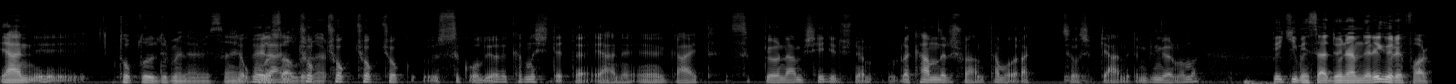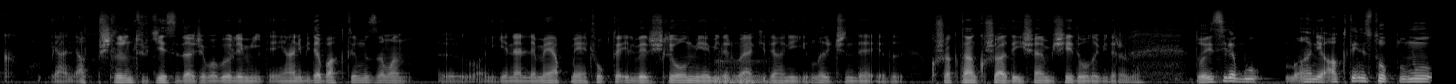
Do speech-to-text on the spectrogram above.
yani e, toplu öldürmeler vesaire okula saldırılar. Çok çok çok çok sık oluyor ve kadına şiddet de yani e, gayet sık görünen bir şey diye düşünüyorum. Rakamları şu an tam olarak çalışıp gelmedim bilmiyorum ama. Peki mesela dönemlere göre fark yani 60'ların Türkiye'si de acaba böyle miydi? Yani bir de baktığımız zaman e, hani genelleme yapmaya çok da elverişli olmayabilir. Hmm. Belki de hani yıllar içinde ya da kuşaktan kuşağa değişen bir şey de olabilir. Tabii. Dolayısıyla bu hani Akdeniz toplumu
